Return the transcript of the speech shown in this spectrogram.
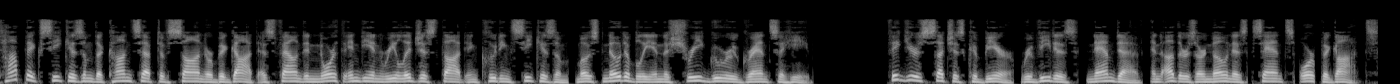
Sikhism The concept of san or Bhagat is found in North Indian religious thought including Sikhism, most notably in the Sri Guru Granth Sahib. Figures such as Kabir, Ravidas, Namdev, and others are known as Sants or Bhagats.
